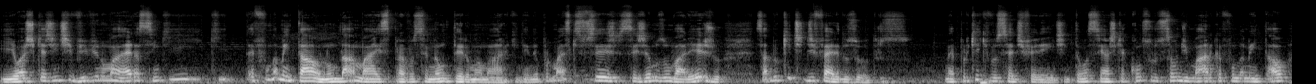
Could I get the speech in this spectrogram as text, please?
e eu acho que a gente vive numa era assim que, que é fundamental, não dá mais para você não ter uma marca, entendeu? Por mais que seja, sejamos um varejo, sabe o que te difere dos outros? Né? Por que, que você é diferente? Então, assim, acho que a construção de marca é fundamental.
